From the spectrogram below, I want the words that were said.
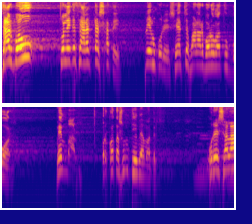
যার বউ চলে গেছে আরেকটার সাথে, প্রেম করে, সে হচ্ছে পাড়ার বড় মাতুব্বর। মেম্বার, ওর কথা শুনতে হবে আমাদের। ওরে শালা,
